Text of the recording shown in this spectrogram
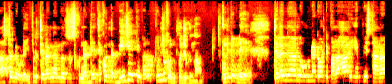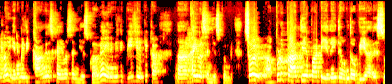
రాష్ట్రాల్లో కూడా. ఇప్పుడు తెలంగాణలో చూసుకున్నట్టయితే కొంత బీజేపీ బలం పుంజుకుంది. పుంజుకుందాం. ఎందుకంటే తెలంగాణలో ఉన్నటువంటి పదహారు ఎంపీ స్థానాల్లో ఎనిమిది కాంగ్రెస్ కైవసం చేసుకోగా ఎనిమిది బీజేపీ కైవసం చేసుకుంది. సో అప్పుడు ప్రాంతీయ పార్టీ ఏదైతే ఉందో బీఆర్ఎస్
